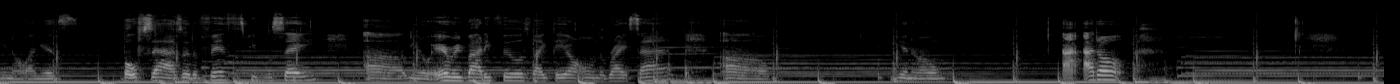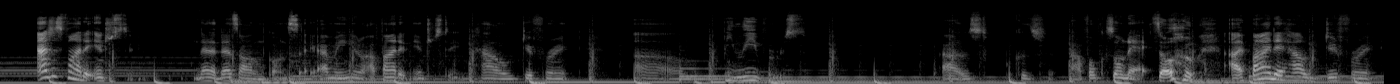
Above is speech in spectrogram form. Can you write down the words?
you know, I guess both sides of the fence, as people say. Uh, you know, everybody feels like they are on the right side. Um, you know, I, I don't. I just find it interesting. That, that's all I'm going to say. I mean, you know, I find it interesting how different um, believers, because I focus on that. So I find it how different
